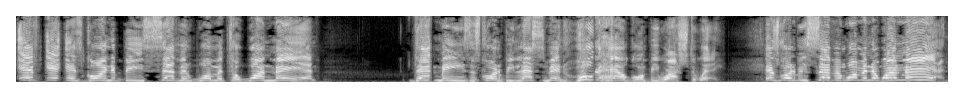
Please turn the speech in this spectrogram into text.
If it is going to be seven women to one man, that means it's going to be less men. Who the hell going to be washed away? It's going to be seven women to one man.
